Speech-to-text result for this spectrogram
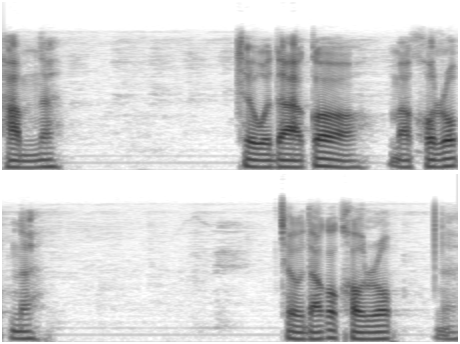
ธรรมนะ เทวดาก็มาเคารพนะ เทวดาก็เคารพนะ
